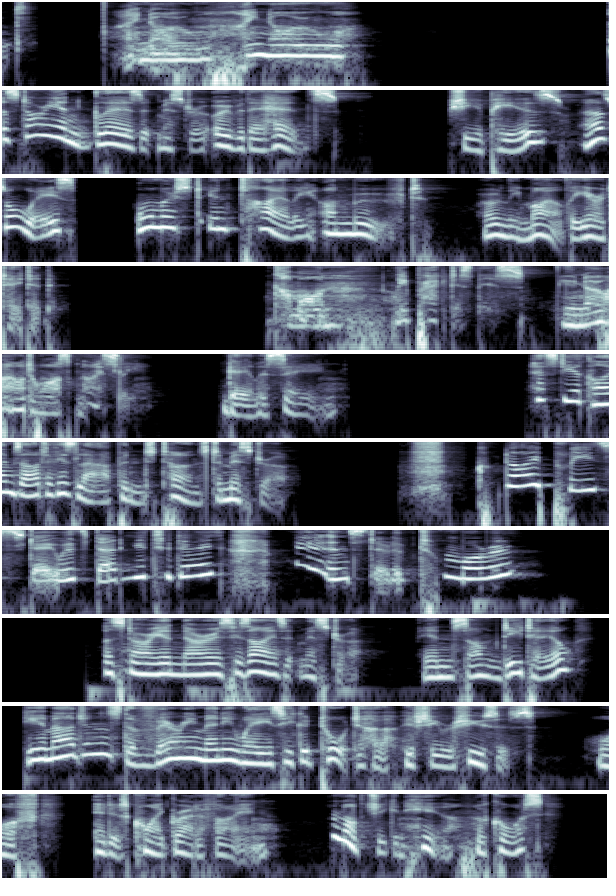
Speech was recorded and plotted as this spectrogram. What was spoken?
understand. I know, I know. Astarion glares at Mystra over their heads. She appears, as always, almost entirely unmoved, only mildly irritated. Come on, we practice this. You know how to ask nicely, Gale is saying. Hestia climbs out of his lap and turns to Mystra. Could I please stay with Daddy today instead of tomorrow? Astarion narrows his eyes at Mystra. In some detail, he imagines the very many ways he could torture her if she refuses. Woof, it is quite gratifying. Not that she can hear, of course,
